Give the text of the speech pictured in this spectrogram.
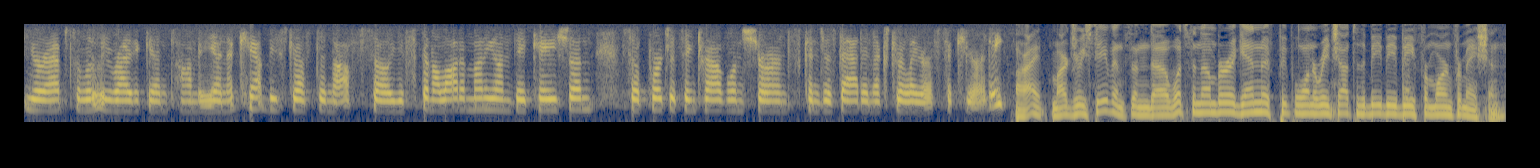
You're absolutely right again, Tommy, and it can't be stressed enough. So you've spent a lot of money on vacation, so purchasing travel insurance can just add an extra layer of security. All right, Marjorie Stevens, and uh, what's the number again if people want to reach out to the BBB for more information?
